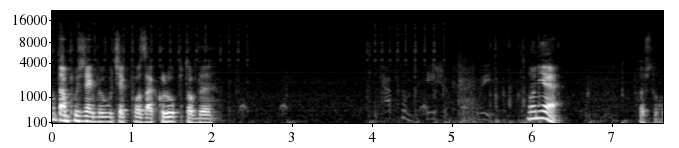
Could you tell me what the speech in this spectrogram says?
On tam później jakby uciekł poza klub, to by... No nie! Chodź tu.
